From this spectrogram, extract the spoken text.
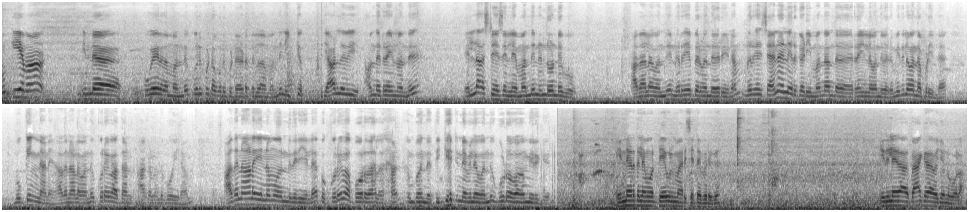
முக்கியமாக இந்த புகையிரதம் வந்து குறிப்பிட்ட குறிப்பிட்ட இடத்துல தான் வந்து நிற்கும் ஜாலவி அந்த ட்ரெயின் வந்து எல்லா ஸ்டேஷன்லேயும் வந்து நின்று கொண்டே போகும். அதால் வந்து நிறைய பேர் வந்து ஏறினோம் நிறைய சென்னை நெருக்கடியும் வந்து அந்த ட்ரெயினில் வந்து வரும். இதில் வந்து அப்படி இல்லை. புக்கிங் தானே. அதனால் வந்து குறைவாக தான் ஆக்கள் வந்து போயிடும் அதனால் என்னமோ ஒன்று தெரியல. இப்போ குறைவாக போகிறதால தான் இப்போ இந்த டிக்கெட்டின் விலை வந்து கூடவாகவும் இருக்குது இந்த இடத்துல ஒரு டேபிள் மாதிரி செட்டப் இருக்குது இதில் ஏதாவது பேக் ஏதாவது வச்சுட்டு போகலாம்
